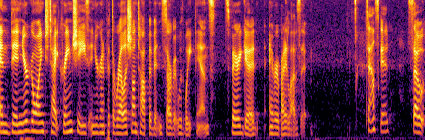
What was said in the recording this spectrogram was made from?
And then you're going to take cream cheese and you're going to put the relish on top of it and serve it with wheat thins. It's very good. Everybody loves it. Sounds good. So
